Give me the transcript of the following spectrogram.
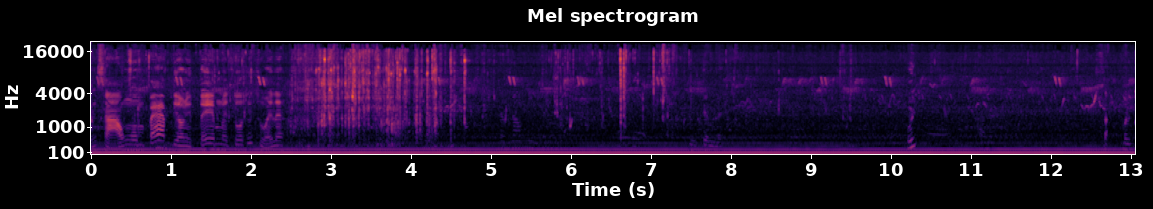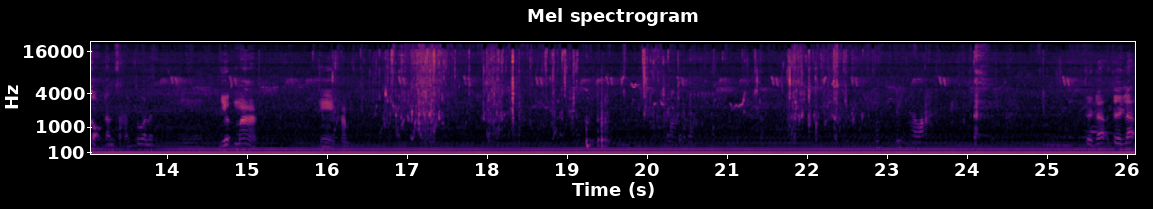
านสาวงมแป๊บเดียวนี่เต็มเลยตัวที่สวยเลย เต็มเลยอุ้ยมันเกาะกันสามตัวเลย เยอะมาก นี่ครับ เจออกแล้ว เจออกแล้ว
